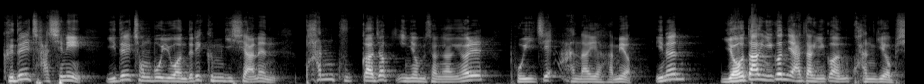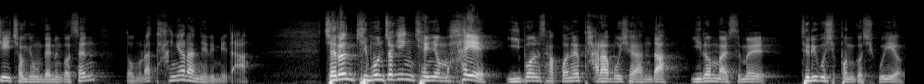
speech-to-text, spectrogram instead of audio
그들 자신이 이들 정보요원들이 금기시하는 반국가적 이념 성향을 보이지 않아야 하며 이는 여당이건 야당이건 관계없이 적용되는 것은 너무나 당연한 일입니다. 저런 기본적인 개념 하에 이번 사건을 바라보셔야 한다. 이런 말씀을 드리고 싶은 것이고요.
